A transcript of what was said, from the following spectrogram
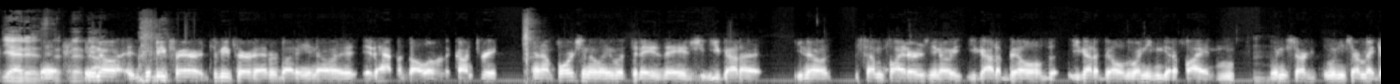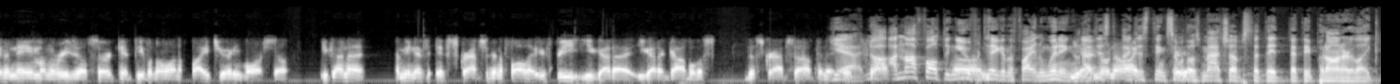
Yeah, it is. Yeah. The- the- you know, to be fair, to be fair to everybody, you know, it, it happens all over the country, and unfortunately, with today's age, you gotta, you know, some fighters, you know, you gotta build, you gotta build when you can get a fight, and when you start, when you start making a name on the regional circuit, people don't want to fight you anymore. So you kind of, I mean, if if scraps are gonna fall at your feet, you gotta, you gotta gobble the, the scraps up, and it, Yeah, no, tough. I'm not faulting you for Um, taking the fight and winning. yeah, I just, no, no, I I- just think some of those matchups that they that they put on are like,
